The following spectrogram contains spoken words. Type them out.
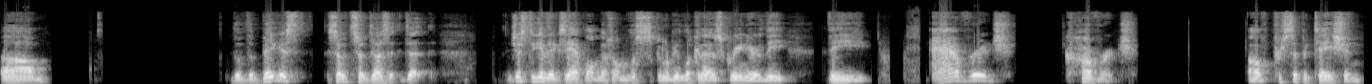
Um, the the biggest so so does it. does- just to give an example, I'm, I'm just going to be looking at a screen here. The the average coverage of precipitation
